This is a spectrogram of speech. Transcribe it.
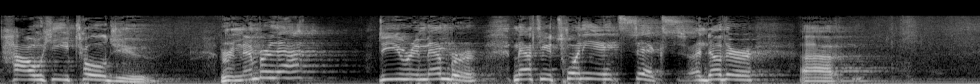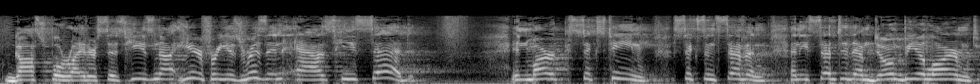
how he told you. Remember that? Do you remember? Matthew 28 6, another uh, gospel writer says, He's not here, for he is risen as he said. In Mark 16, 6 and 7, and he said to them, Don't be alarmed.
